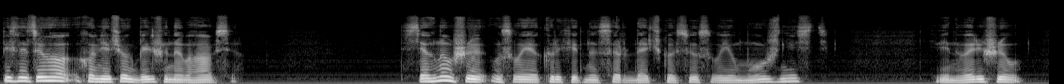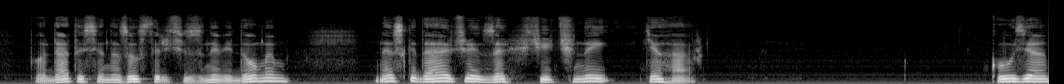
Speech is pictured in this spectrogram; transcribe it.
Після цього хом'ячок більше не вагався. Стягнувши у своє крихітне сердечко всю свою мужність, він вирішив податися назустріч з невідомим, не скидаючи защічний тягар. Кузя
